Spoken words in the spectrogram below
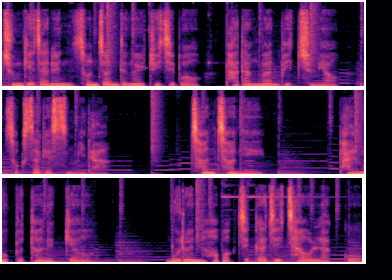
중개자는 손전등을 뒤집어 바닥만 비추며 속삭였습니다. 천천히 발목부터 느껴 물은 허벅지까지 차올랐고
